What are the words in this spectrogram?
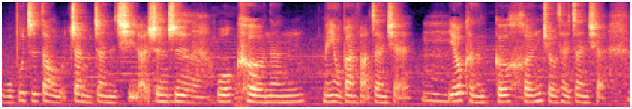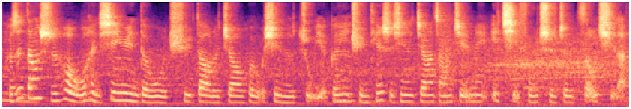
我不知道我站不站得起来，甚至我可能没有办法站起来，嗯。也有可能隔很久才站起来。可是当时候我很幸运的，我去到了教会，我信了主，也跟一群天使性的家长姐妹一起扶持着走起来。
